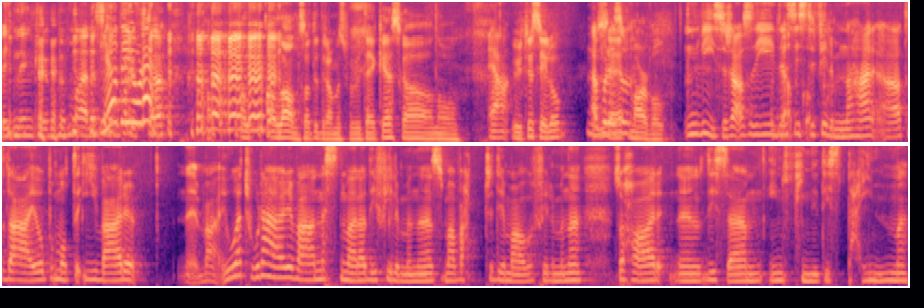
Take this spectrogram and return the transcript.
liten klubb. Bare sånn Ja, det gjorde det. Alle, alle ansatte i Drammensbiblioteket skal nå Ja. ut i siloen. Ja, se Marvel. Den viser seg altså, i de siste filmene her at det er jo på en måte i hver- jo, jeg tror det er hver, nesten hver av de filmene som har vært de Marvel-filmene, så har uh, disse Infinity-steinene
